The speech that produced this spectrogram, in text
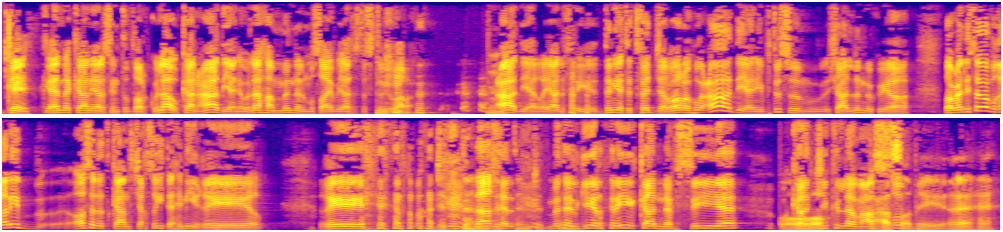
okay. كأنه كان جالس ينتظرك. ولا وكان عادي يعني ولا هم من المصايب اللي جالسة تستوي ورا. عادي يعني الريال free. الدنيا تتفجر ورا وهو عادي يعني يبتسم وشالنك وياه. طبعا لسبب غريب اوسلوت كانت شخصيته هني غير. غير. جدا داخل جدا جدا. مثل Gear 3 كان نفسية وكان. شي كله معصب. عصبي. إيه إيه.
